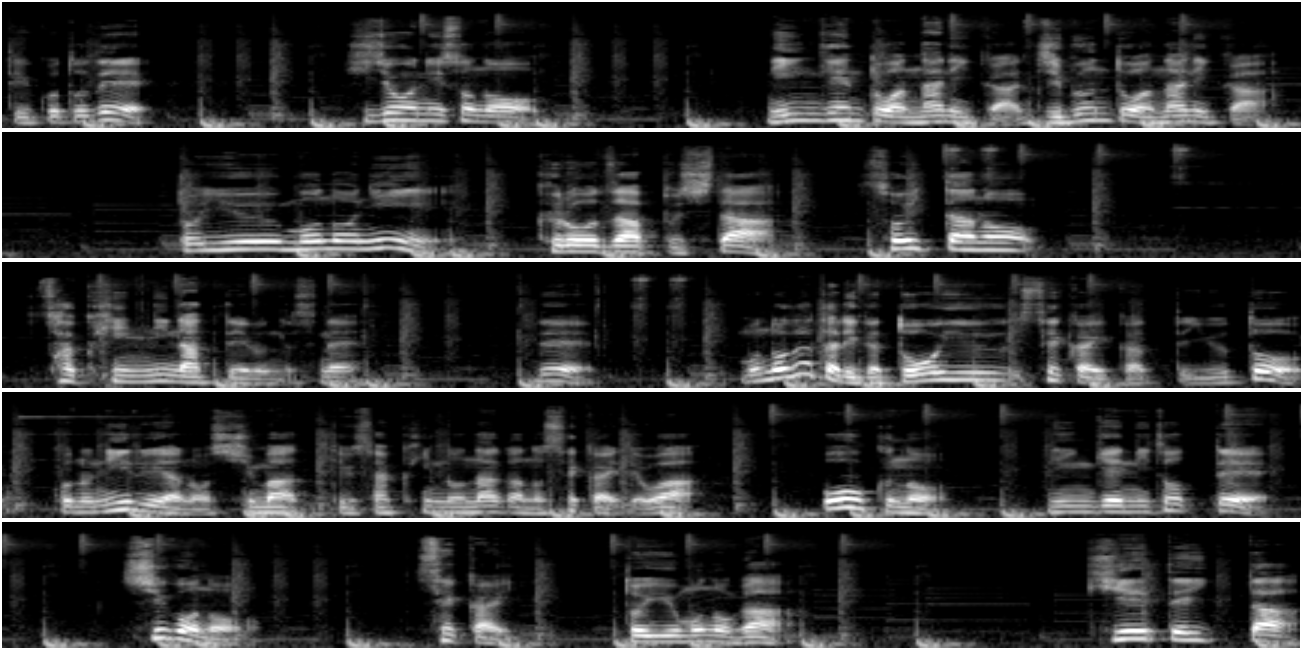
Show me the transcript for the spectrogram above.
ていうことで非常にその人間とは何か自分とは何かというものにクローズアップしたそういったあの作品になっているんですね。で物語がどういう世界かっていうとこの「ニルヤの島」っていう作品の中の世界では多くの人間にとって死後の世界というものが消えていった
